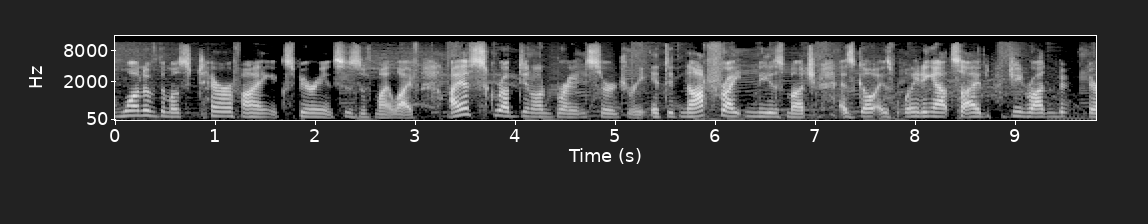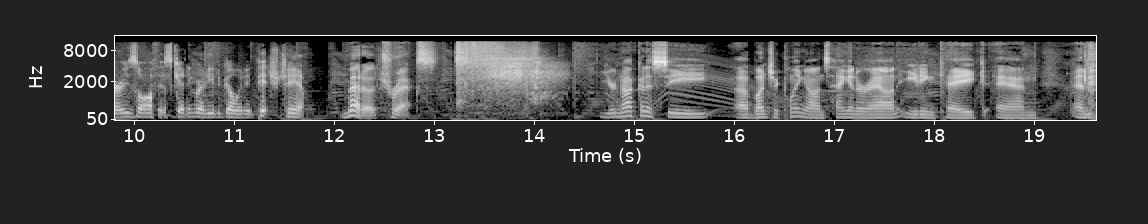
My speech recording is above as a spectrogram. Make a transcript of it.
one of the most terrifying experiences of my life. I have scrubbed in on brain surgery. It did not frighten me as much as go as waiting outside Gene Roddenberry's office getting ready to go in and pitch to him. Meta Treks. You're not going to see a bunch of Klingons hanging around eating cake and and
